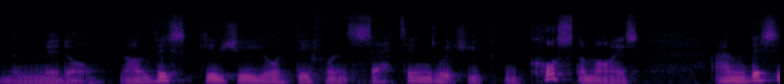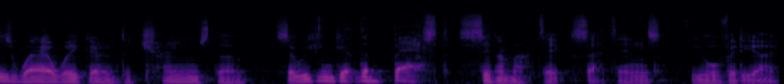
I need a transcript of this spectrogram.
in the middle. Now this gives you your different settings which you can customize and this is where we're going to change them so we can get the best cinematic settings for your video.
